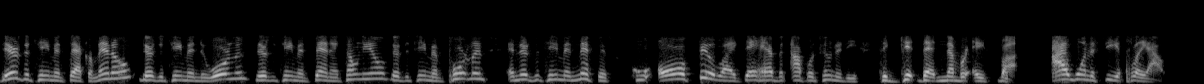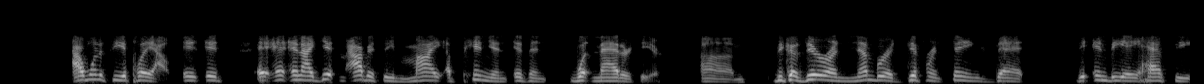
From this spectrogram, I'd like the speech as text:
There's a team in Sacramento, there's a team in New Orleans, there's a team in San Antonio, there's a team in Portland, and there's a team in Memphis who all feel like they have an opportunity to get that number eight spot. I want to see it play out. I want to see it play out. It, it and I get obviously my opinion isn't what matters here, um, because there are a number of different things that the NBA has to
